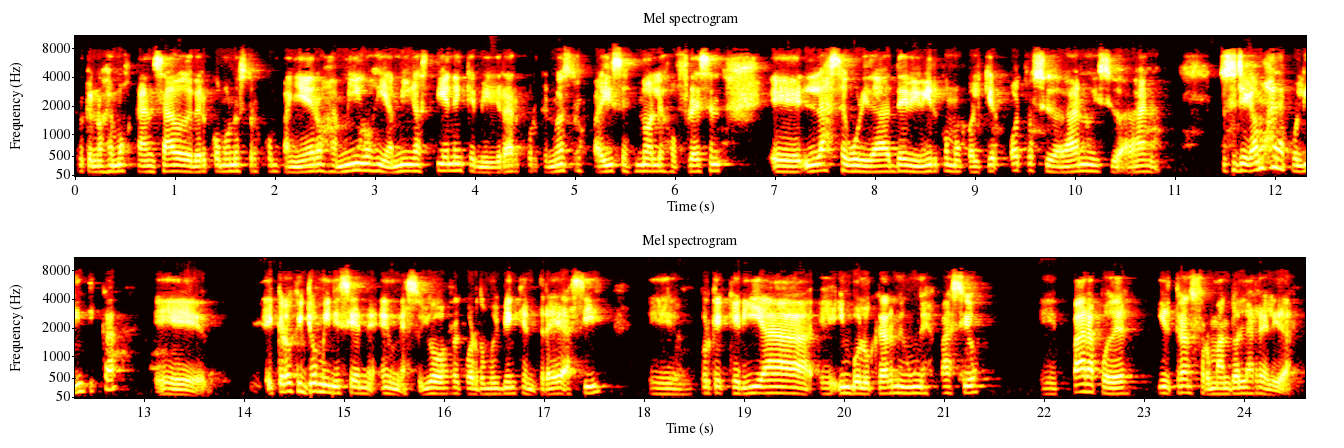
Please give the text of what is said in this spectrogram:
porque nos hemos cansado de ver cómo nuestros compañeros, amigos y amigas tienen que emigrar porque nuestros países no les ofrecen eh, la seguridad de vivir como cualquier otro ciudadano y ciudadana. Entonces llegamos a la política, eh, creo que yo me inicié en, en, eso, yo recuerdo muy bien que entré así, eh, porque quería involucrarme en un espacio para poder ir transformando la realidad.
